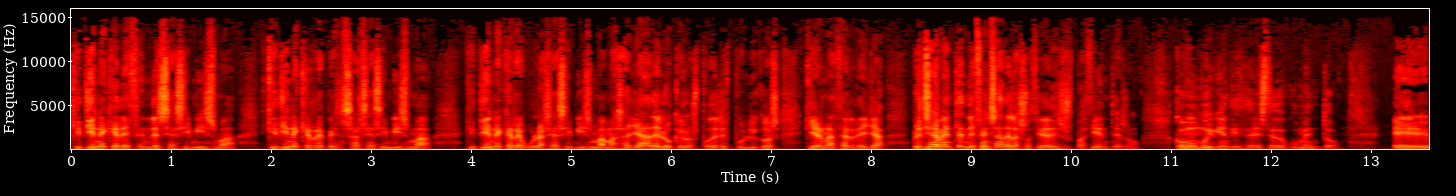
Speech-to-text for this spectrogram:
que tiene que defenderse a sí misma, que tiene que repensarse a sí misma, que tiene que regularse a sí misma, más allá de lo que los poderes públicos quieran hacer de ella, precisamente en defensa de la sociedad y sus pacientes. Como muy bien dice este documento, eh,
